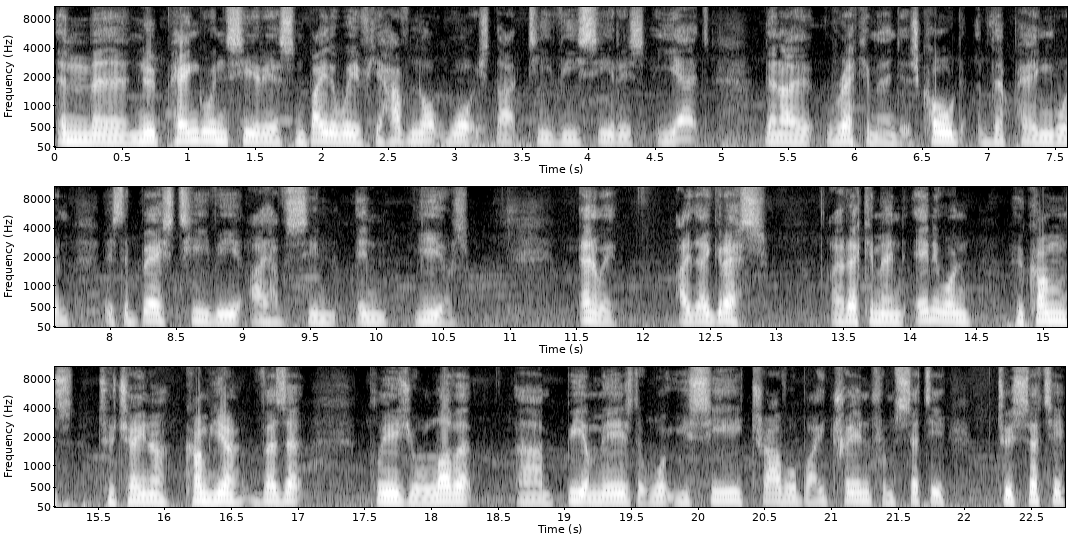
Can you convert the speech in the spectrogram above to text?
in the new Penguin series. And by the way, if you have not watched that TV series yet, then I recommend it. It's called The Penguin. It's the best TV I have seen in years. Anyway, I digress. I recommend anyone who comes to China, come here, visit. Please, you'll love it. Um, be amazed at what you see. Travel by train from city to city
